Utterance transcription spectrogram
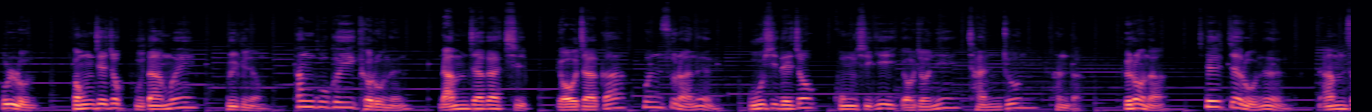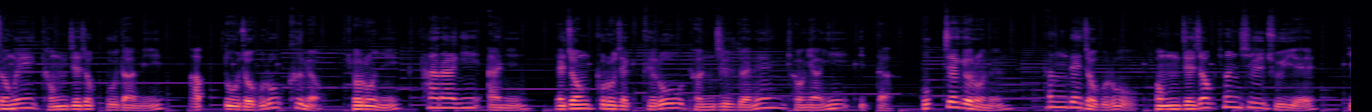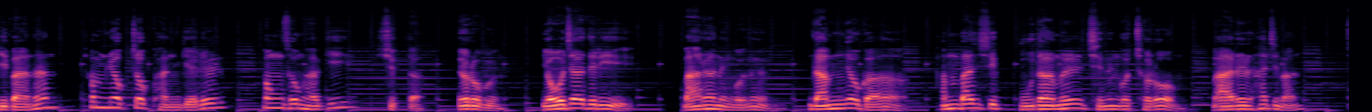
본론 경제적 부담의 불균형 한국의 결혼은 남자가 집, 여자가 혼수라는 구시대적 공식이 여전히 잔존한다. 그러나 실제로는 남성의 경제적 부담이 압도적으로 크며 결혼이 사랑이 아닌 재정 프로젝트로 변질되는 경향이 있다. 국제 결혼은 상대적으로 경제적 현실주의에 기반한 협력적 관계를 형성하기 쉽다. 여러분, 여자들이 말하는 거는 남녀가 반반씩 부담을 지는 것처럼 말을 하지만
